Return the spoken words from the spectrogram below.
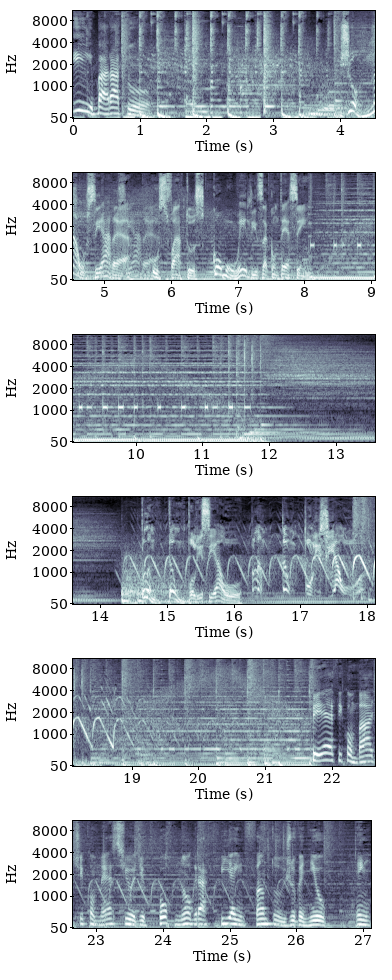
e barato. Jornal Ceará. Os fatos como eles acontecem. Plantão policial. Plantão policial. PF combate comércio de pornografia infanto-juvenil em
